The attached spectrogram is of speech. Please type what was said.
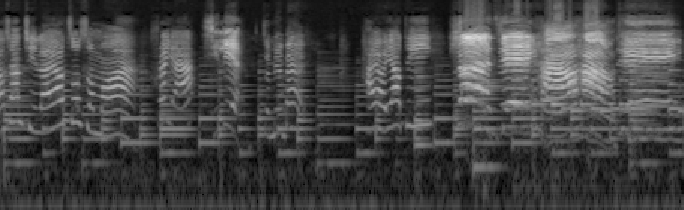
早上起来要做什么啊？刷牙、洗脸、整棉被，还有要听《圣经》，好好听。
